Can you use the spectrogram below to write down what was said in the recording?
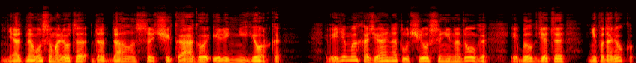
Ни одного самолета до Далласа, Чикаго или Нью-Йорка. Видимо, хозяин отлучился ненадолго и был где-то неподалеку.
